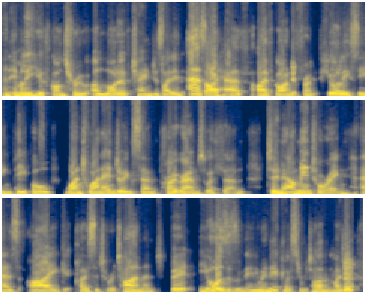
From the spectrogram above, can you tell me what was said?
And Emily, you've gone through a lot of changes like that, as I have. I've gone from purely seeing people one to one and doing some programs with them to now mentoring as I get closer to retirement. But yours isn't anywhere near close to retirement, my dear.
